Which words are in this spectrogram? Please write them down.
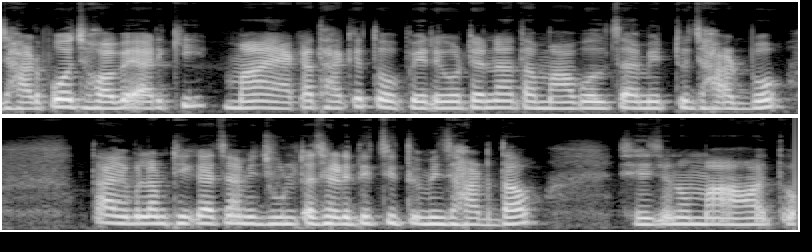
ঝাড়পোছ হবে আর কি। মা একা থাকে তো, পেরে ওঠে না। তা মা বলছে আমি একটু ঝাড়বো। তা আমি বললাম, ঠিক আছে, আমি ঝুলটা ছেড়ে দিচ্ছি, তুমি ঝাড় দাও। সেই জন্য মা হয়তো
